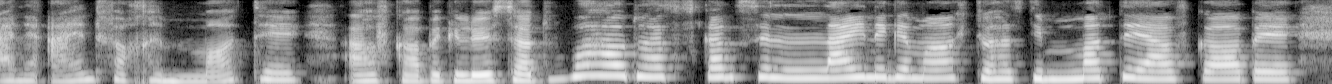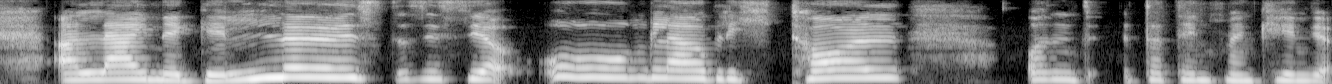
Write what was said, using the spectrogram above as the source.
eine einfache Matheaufgabe gelöst hat. Wow, du hast das Ganze alleine gemacht, du hast die Matheaufgabe alleine gelöst, das ist ja unglaublich toll. Und da denkt mein Kind ja,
